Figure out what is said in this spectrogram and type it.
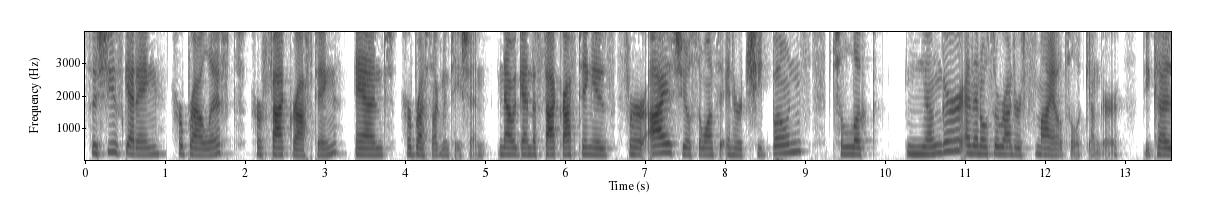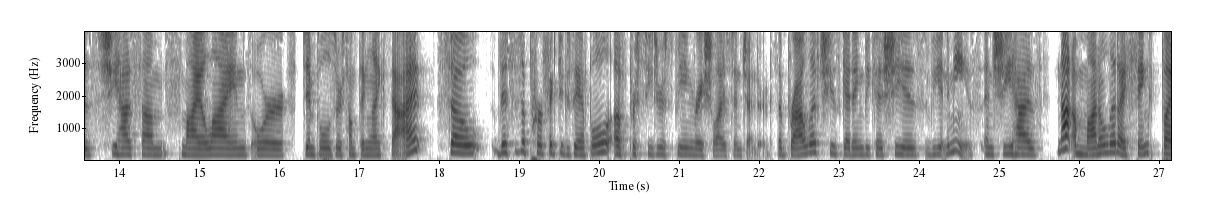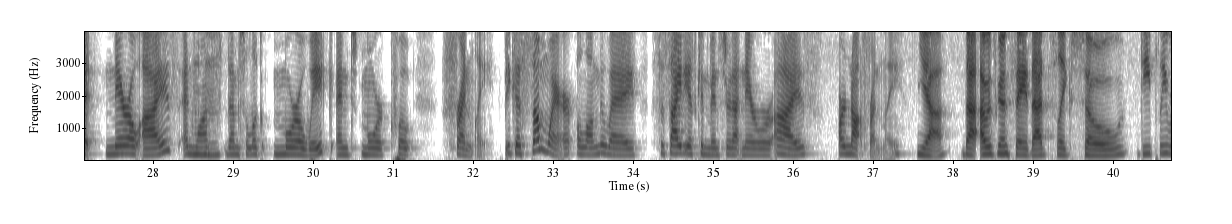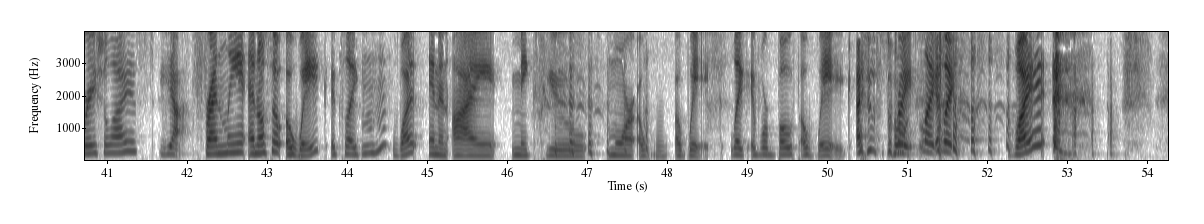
So she's getting her brow lift, her fat grafting, and her breast augmentation. Now, again, the fat grafting is for her eyes. She also wants it in her cheekbones to look younger and then also around her smile to look younger because she has some smile lines or dimples or something like that. So, this is a perfect example of procedures being racialized and gendered. The brow lift she's getting because she is Vietnamese and she has not a monolid, I think, but narrow eyes and mm-hmm. wants them to look more awake and more, quote, friendly. Because somewhere along the way, society has convinced her that narrower eyes are not friendly. yeah, that I was gonna say that's like so deeply racialized. Yeah. friendly and also awake. It's like Mm-hmm. what in an eye makes you more aw- awake? Like if we're both awake, I just don't, Right, like- like what?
